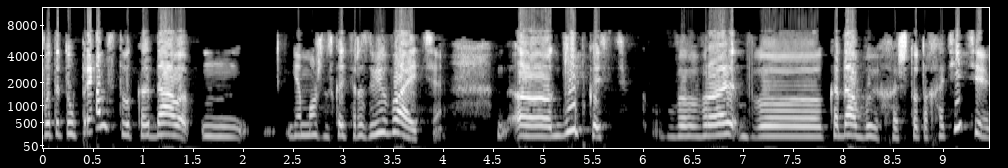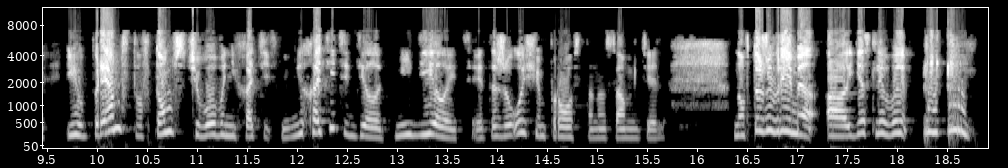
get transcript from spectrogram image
вот это упрямство, когда, я можно сказать, развиваете. Э, гибкость в, в, в, когда вы что-то хотите, и упрямство в том, с чего вы не хотите. Не хотите делать, не делайте. Это же очень просто на самом деле. Но в то же время, а, если вы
